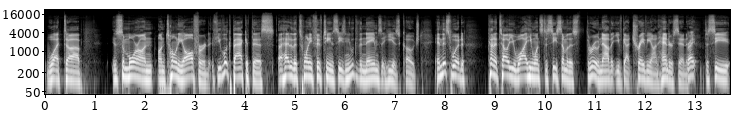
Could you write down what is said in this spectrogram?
what. Uh, is some more on on Tony Alford. If you look back at this ahead of the 2015 season, you look at the names that he has coached, and this would kind of tell you why he wants to see some of this through. Now that you've got TreVeyon Henderson, Right. To see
